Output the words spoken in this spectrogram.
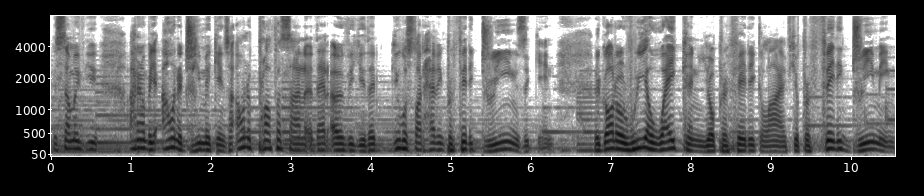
And some of you, I don't know, I want to dream again. So I want to prophesy that over you, that you will start having prophetic dreams again. That God will reawaken your prophetic life, your prophetic dreaming.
